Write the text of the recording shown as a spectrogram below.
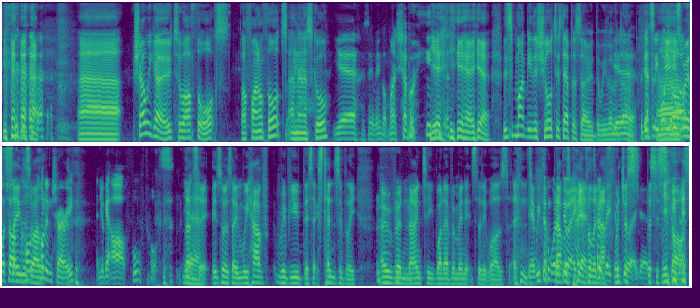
uh, shall we go to our thoughts, our final thoughts, and then a score? Yeah, I say we ain't got much, have we? yeah, yeah, yeah. This might be the shortest episode that we've ever yeah. done. But definitely It's- watch, it our, is worth watch our saying as con- well- commentary, and you'll get our full thoughts. That's Yeah. it. It's worth saying we have reviewed this extensively over 90 whatever minutes that it was. And yeah, we don't want to do was it again. painful Don't enough. make We're do it just, again. this is scars.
